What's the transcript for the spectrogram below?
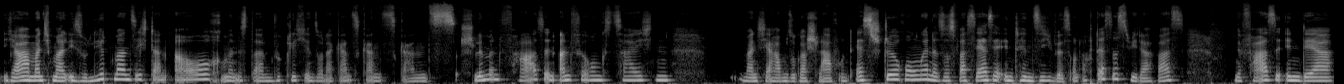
Ja, manchmal isoliert man sich dann auch. Man ist dann wirklich in so einer ganz, ganz, ganz schlimmen Phase, in Anführungszeichen. Manche haben sogar Schlaf- und Essstörungen. Das ist was sehr, sehr Intensives. Und auch das ist wieder was, eine Phase, in der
